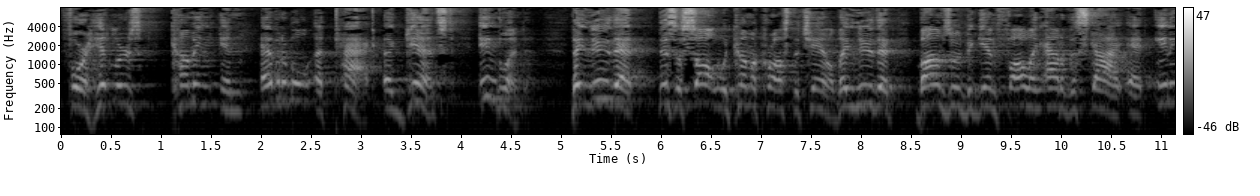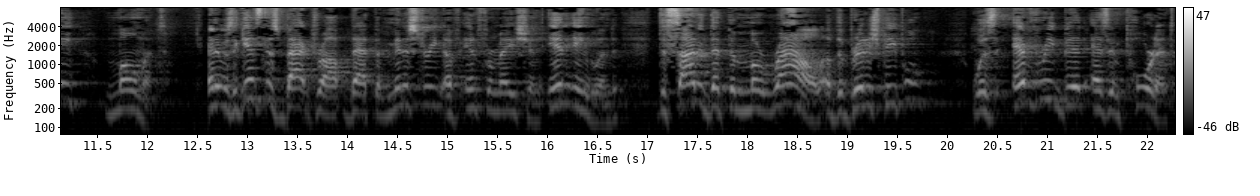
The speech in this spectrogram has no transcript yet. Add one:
for Hitler's coming inevitable attack against England. They knew that this assault would come across the channel. They knew that bombs would begin falling out of the sky at any moment. And it was against this backdrop that the Ministry of Information in England decided that the morale of the British people was every bit as important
